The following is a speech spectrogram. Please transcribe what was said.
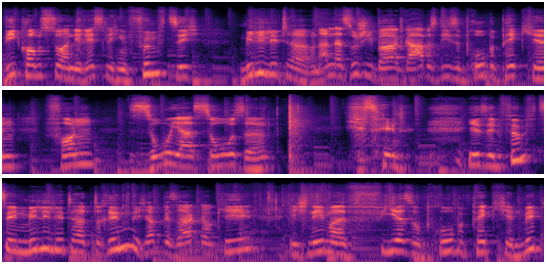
Wie kommst du an die restlichen 50 Milliliter? Und an der Sushi Bar gab es diese Probepäckchen von Sojasauce. Hier sind, hier sind 15 Milliliter drin. Ich habe gesagt, okay, ich nehme mal vier so Probepäckchen mit,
